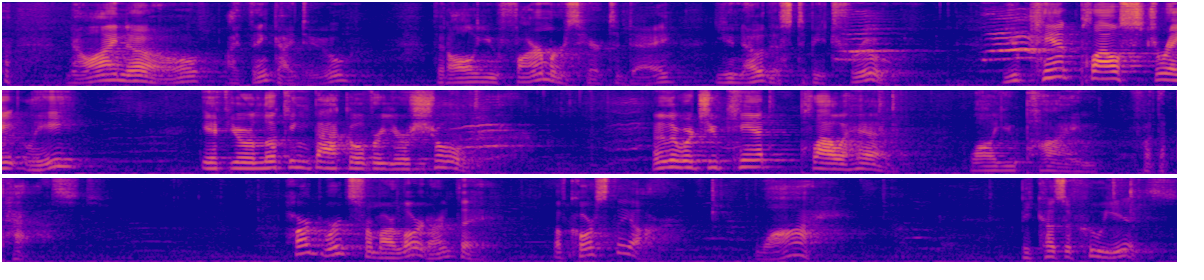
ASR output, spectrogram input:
now, I know, I think I do, that all you farmers here today, you know this to be true. You can't plow straightly if you're looking back over your shoulder. In other words, you can't plow ahead while you pine for the past. Hard words from our Lord, aren't they? Of course they are. Why? Because of who He is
